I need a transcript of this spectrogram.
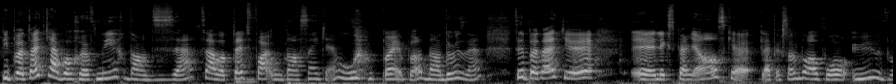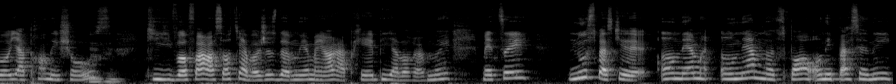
Puis peut-être qu'elle va revenir dans 10 ans, tu sais, elle va peut-être faire, ou dans 5 ans, ou peu importe, dans 2 ans. Tu sais, peut-être que euh, l'expérience que la personne va avoir eue va y apprendre des choses. Mm-hmm qui va faire en sorte qu'elle va juste devenir meilleure après, puis elle va revenir. Mais tu sais, nous, c'est parce que on aime, on aime notre sport, on est passionné,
